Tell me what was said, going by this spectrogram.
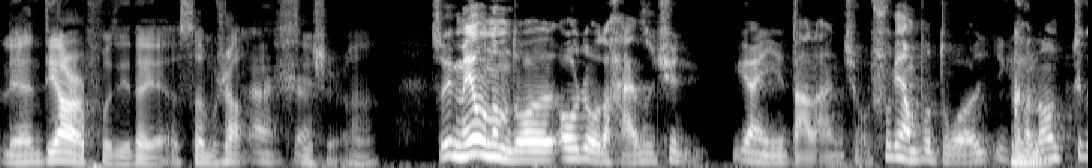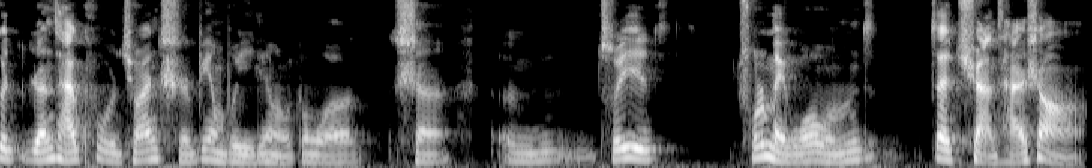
连第二普及的也算不上。嗯是其实嗯所以没有那么多欧洲的孩子去愿意打篮球，数量不多，可嗯能这个人才库球员池并不一定有中国深。嗯，所以除了美国，我们在选材上，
